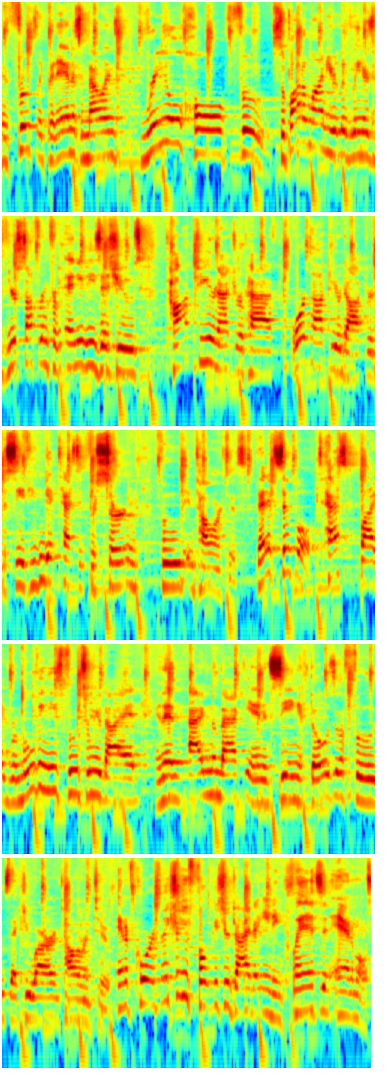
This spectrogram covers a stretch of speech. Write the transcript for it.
and fruits like bananas and melons, real whole foods. So bottom line here, Live Leaners, if you're suffering from any of these issues, talk to your naturopath or talk to your doctor to see if you can get tested for certain food intolerances. Then it's simple. Test by removing these foods from your diet and then adding them back in and seeing if those are the foods that you are intolerant to. And of course, make sure you focus your diet on eating plants and animals.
